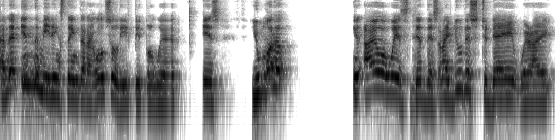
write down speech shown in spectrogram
And then in the meetings thing that I also leave people with is you want to I always did this and I do this today where I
